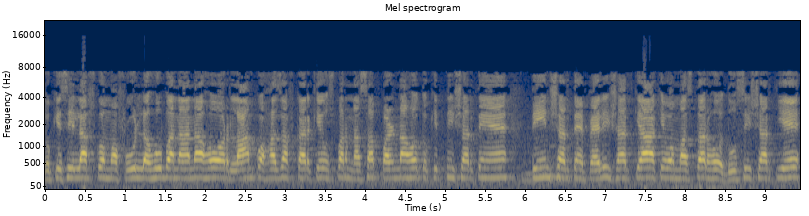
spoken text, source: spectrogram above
तो किसी लफ्ज को मफूल लहू बनाना हो और लाम को हजफ करके उस पर नसब पढ़ना हो तो कितनी शर्तें हैं? तीन शर्तें। पहली शर्त क्या? कि वह मस्तर हो। दूसरी शर्त यह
